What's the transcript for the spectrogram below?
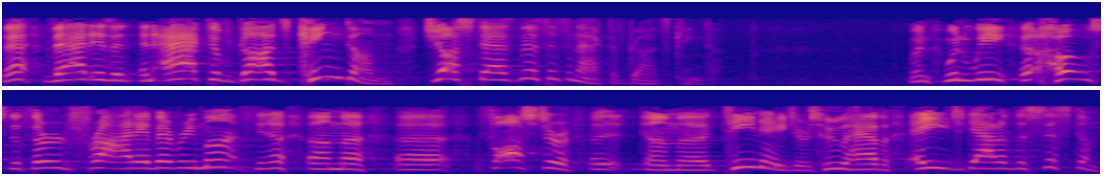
That, that is an, an act of God's kingdom, just as this is an act of God's kingdom. When, when we host the third Friday of every month, you know, um, uh, uh, foster uh, um, uh, teenagers who have aged out of the system.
